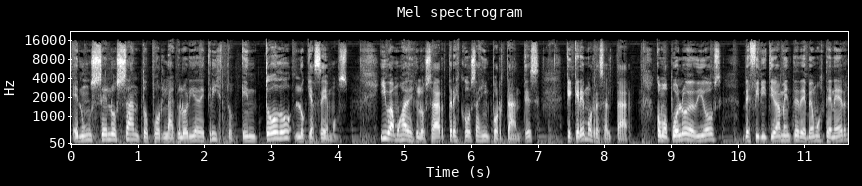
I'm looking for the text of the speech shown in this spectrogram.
en un celo santo por la gloria de Cristo en todo lo que hacemos. Y vamos a desglosar tres cosas importantes que queremos resaltar. Como pueblo de Dios, definitivamente debemos tener,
